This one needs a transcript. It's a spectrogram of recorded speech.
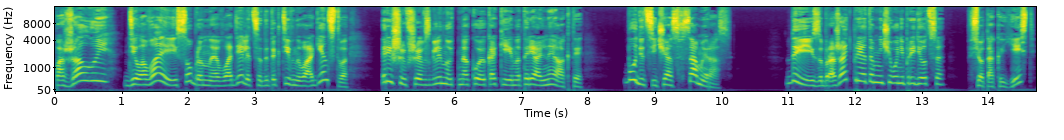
Пожалуй, деловая и собранная владелица детективного агентства, решившая взглянуть на кое-какие нотариальные акты, будет сейчас в самый раз. Да и изображать при этом ничего не придется. Все так и есть.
